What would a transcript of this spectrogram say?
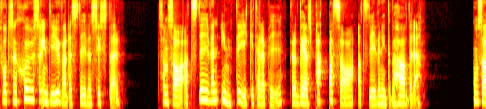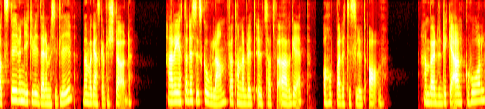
2007 så intervjuades Stevens syster som sa att Steven inte gick i terapi för att deras pappa sa att Steven inte behövde det. Hon sa att Steven gick vidare med sitt liv, men var ganska förstörd. Han retades i skolan för att han hade blivit utsatt för övergrepp och hoppade till slut av. Han började dricka alkohol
